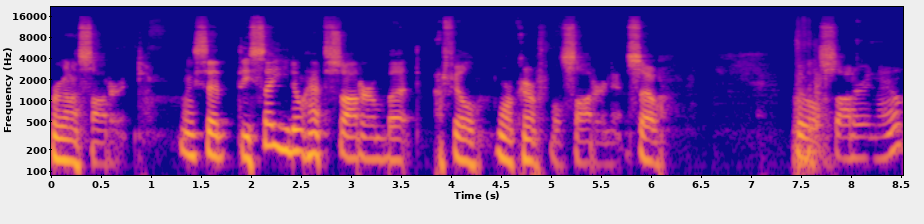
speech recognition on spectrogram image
we're going to solder it. Like I said, they say you don't have to solder them, but I feel more comfortable soldering it. So we'll solder it now.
